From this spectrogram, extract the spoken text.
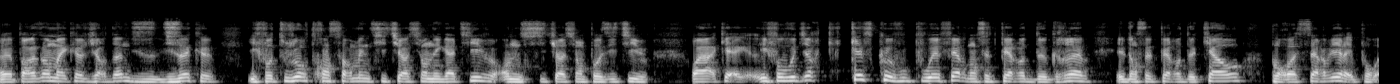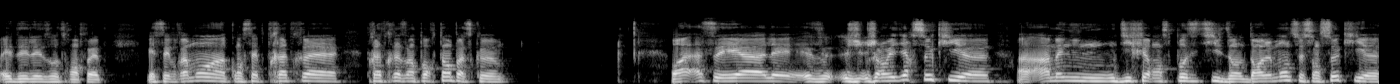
Euh, par exemple, Michael Jordan disait que il faut toujours transformer une situation négative en une situation positive. Voilà, il faut vous dire qu'est-ce que vous pouvez faire dans cette période de grève et dans cette période de chaos pour servir et pour aider les autres en fait? Et c'est vraiment un concept très très très très important parce que Ouais, c'est euh, les, j'ai envie de dire ceux qui euh, amènent une différence positive dans, dans le monde, ce sont ceux qui euh,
